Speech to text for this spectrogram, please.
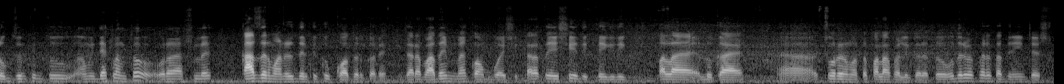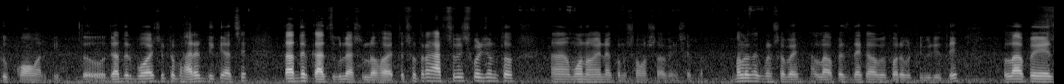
লোকজন কিন্তু, আমি দেখলাম তো, ওরা আসলে কাজের মানুষদেরকে খুব কদর করে। যারা বাদাম না কম বয়সী, তারা তো এসে এদিক থেকে এদিক পালায়, লুকায় চোরের মতো পালাপালি করে। তো ওদের ব্যাপারে তাদের ইন্টারেস্ট খুব কম আর কি তো যাদের বয়স একটু ভারের দিকে আছে, তাদের কাজগুলো আসলে হয়। তো সুতরাং আটচল্লিশ পর্যন্ত মনে হয় না কোনো সমস্যা হবে ইনশাল্লাহ ভালো থাকবেন সবাই। আল্লাহ হাফেজ। দেখা হবে পরবর্তী ভিডিওতে। আল্লাহ হাফেজ।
